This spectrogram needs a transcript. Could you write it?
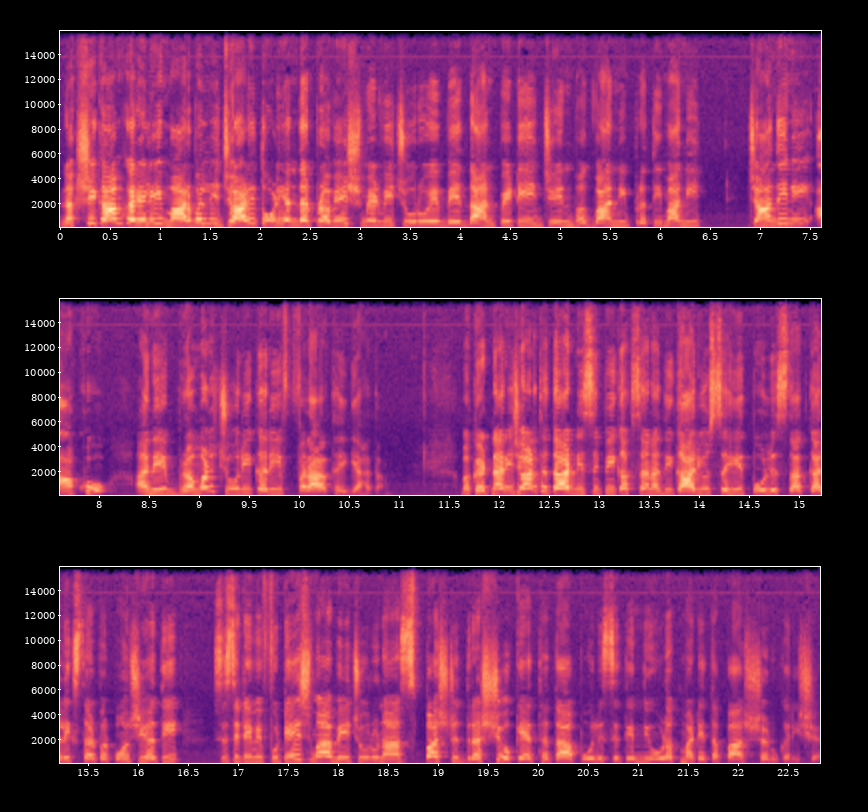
નકશીકામ કરેલી માર્બલની જાળી તોડી અંદર પ્રવેશ મેળવી ચોરોએ બે દાનપેટી જૈન ભગવાનની પ્રતિમાની ચાંદીની આંખો અને ભ્રમણ ચોરી કરી ફરાર થઈ ગયા હતા. ઘટનાની જાણ થતાં ડીસીપી કક્ષાના અધિકારીઓ સહિત પોલીસ તાત્કાલિક સ્થળ પર પહોંચી હતી. સીસીટીવી ફૂટેજમાં બે ચોરોના સ્પષ્ટ દ્રશ્યો કેદ થતાં પોલીસે તેમની ઓળખ માટે તપાસ શરૂ કરી છે.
